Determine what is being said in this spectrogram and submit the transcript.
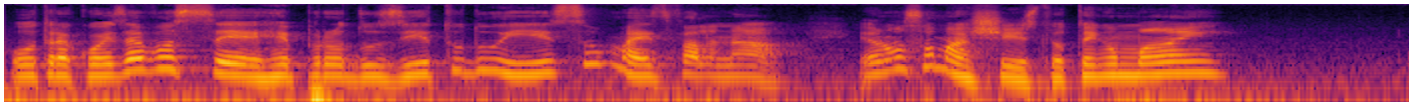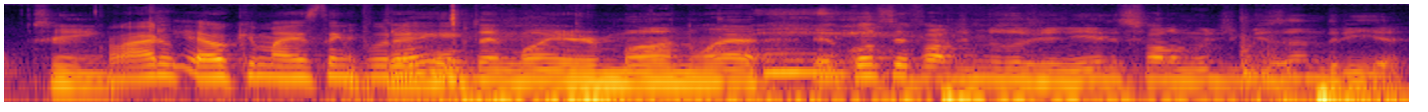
Outra coisa é você reproduzir tudo isso, mas fala, não, eu não sou machista, eu tenho mãe. Sim. Claro. Que é o que mais tem por Todo aí. mundo tem mãe e irmã, não é? E Quando você fala de misoginia, eles falam muito de misandria.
